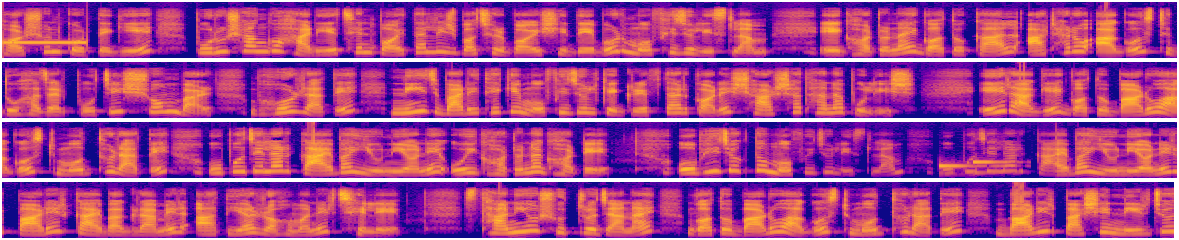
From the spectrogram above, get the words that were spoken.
ধর্ষণ করতে গিয়ে পুরুষাঙ্গ হারিয়েছেন ৪৫ বছর বয়সী দেবর মফিজুল ইসলাম। এ ঘটনায় গতকাল ১৮ আগস্ট দুহাজার পঁচিশ সোমবার ভোর রাতে নিজ বাড়ি থেকে মফিজুলকে গ্রেফতার করে সারসা থানা পুলিশ। এর আগে গত ১২ আগস্ট মধ্যরাতে উপজেলার কায়বা ইউনিয়নে ওই ঘটনা ঘটে। অভিযুক্ত মফিজুল ইসলাম উপজেলার কায়বা ইউনিয়নের পাড়ের কায়বা গ্রামের আতিয়ার রহমানের ছেলে। স্থানীয় সূত্র জানায়, গত ১২ আগস্ট মধ্যরাতে বাড়ির পাশে নির্জন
